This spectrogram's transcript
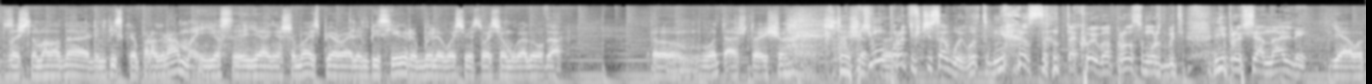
достаточно молодая олимпийская программа. И если я не ошибаюсь, первые Олимпийские игры были в 88 году. Да. Эм, вот, а что еще? Что еще Почему сказать? против часовой? Вот у меня такой вопрос, может быть, непрофессиональный. Я вот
